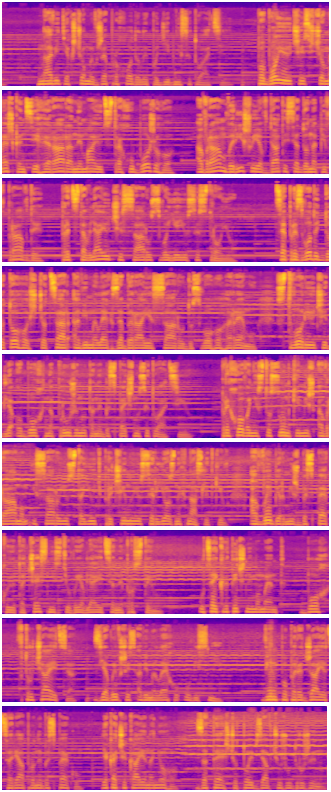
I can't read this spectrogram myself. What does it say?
навіть якщо ми вже проходили подібні ситуації. Побоюючись, що мешканці Герара не мають страху Божого, Авраам вирішує вдатися до напівправди, представляючи Сару своєю сестрою. Це призводить до того, що цар Авімелех забирає Сару до свого гарему, створюючи для обох напружену та небезпечну ситуацію. Приховані стосунки між Авраамом і Сарою стають причиною серйозних наслідків, а вибір між безпекою та чесністю виявляється непростим. У цей критичний момент Бог втручається, з'явившись Авімелеху у вісні. Він попереджає царя про небезпеку, яка чекає на нього за те, що той взяв чужу дружину.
